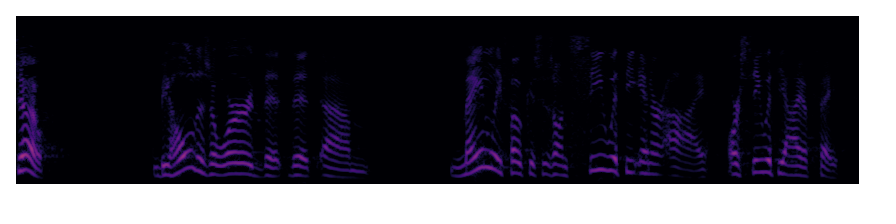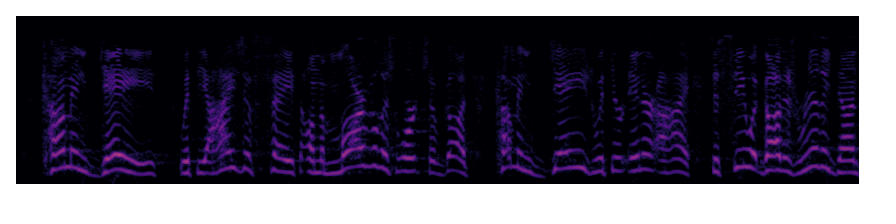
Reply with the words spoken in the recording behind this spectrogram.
so behold is a word that that um, mainly focuses on see with the inner eye or see with the eye of faith. Come and gaze with the eyes of faith on the marvelous works of God. Come and gaze with your inner eye to see what God has really done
